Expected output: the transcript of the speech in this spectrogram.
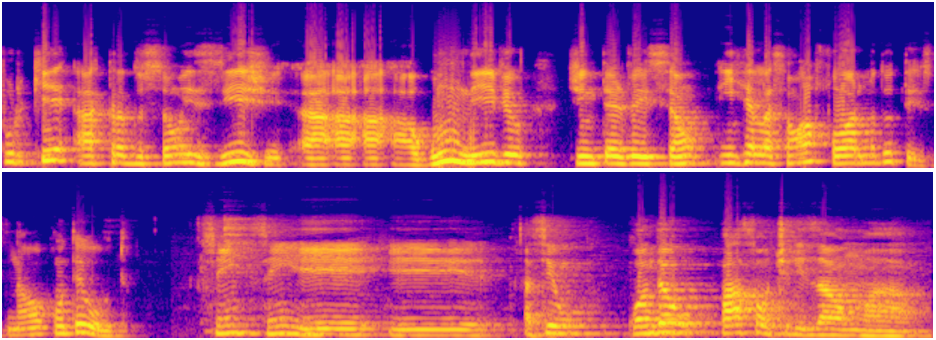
por que a tradução exige a, a, a algum nível de intervenção em relação à forma do texto, não ao conteúdo. Sim, sim, e, e assim, quando eu passo a utilizar uma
